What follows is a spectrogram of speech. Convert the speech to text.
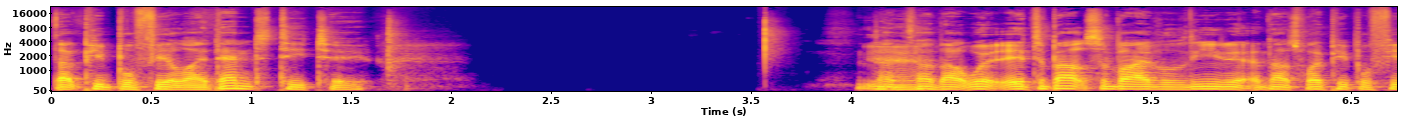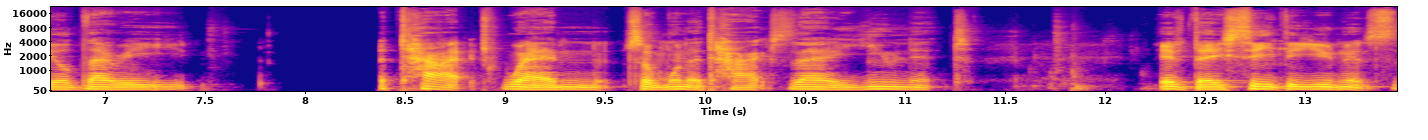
that people feel identity to. That's how that works. It's about survival of the unit, and that's why people feel very attacked when someone attacks their unit. If they see the units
